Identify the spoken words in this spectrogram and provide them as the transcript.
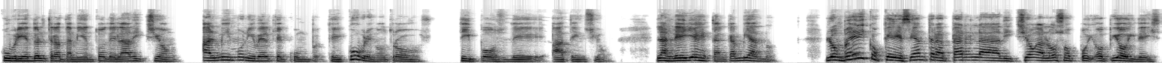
cubriendo el tratamiento de la adicción al mismo nivel que, que cubren otros tipos de atención. Las leyes están cambiando. Los médicos que desean tratar la adicción a los opioides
